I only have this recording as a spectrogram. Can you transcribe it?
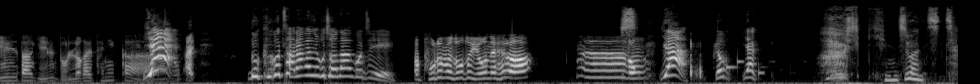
1박 2일 놀러 갈 테니까. 야! 너 그거 자랑하려고 전화한 거지? 아, 부르면 너도 연애해라. 으롱. 야! 여, 야! 아씨, 김지환 진짜.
